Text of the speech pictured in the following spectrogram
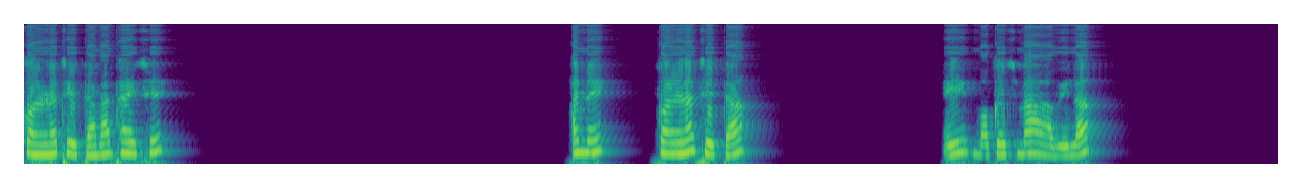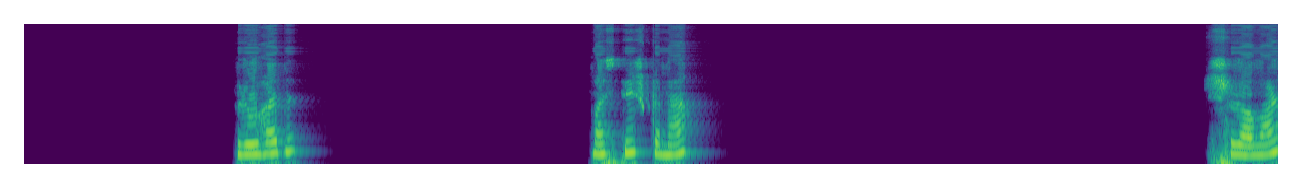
કર્ણચેતામાં થાય છે અને કર્ણચેતા એ મગજમાં આવેલા બૃહદ મસ્તિષ્કના શ્રવણ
